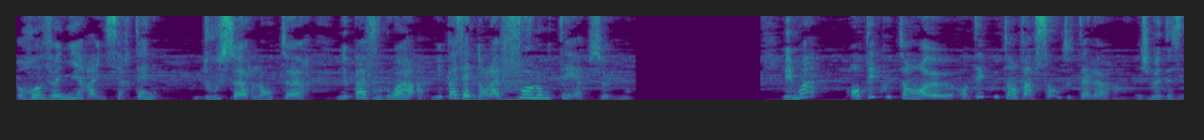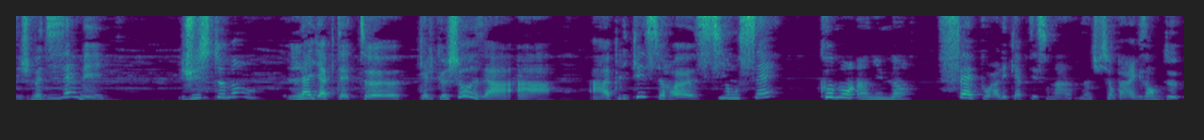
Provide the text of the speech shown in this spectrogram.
revenir à une certaine douceur, lenteur, ne pas vouloir, ne pas être dans la volonté absolument. Mais moi, en t'écoutant, euh, Vincent tout à l'heure, je me, disais, mais justement, là, il y a peut-être euh, quelque chose à, à appliquer sur euh, si on sait comment un humain fait pour aller capter son intuition, par exemple, de,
